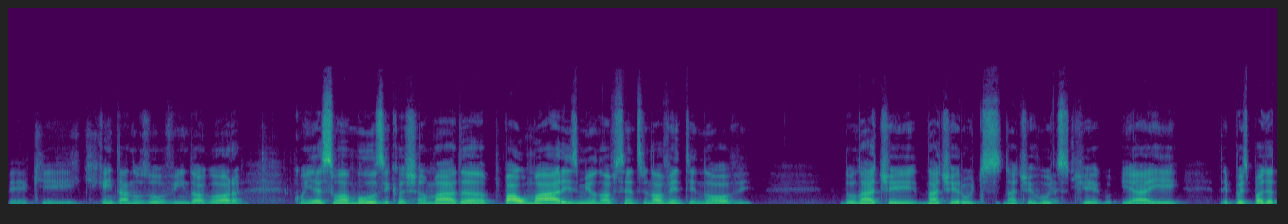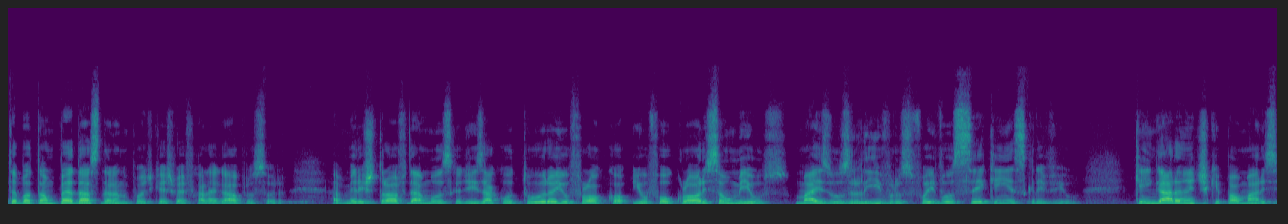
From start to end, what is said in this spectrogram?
é, que, que, quem está nos ouvindo agora conheça uma música chamada Palmares 1999 do Nath, Nath Roots, Nath Roots, Diego. E aí, depois pode até botar um pedaço dela no podcast, vai ficar legal, professora. A primeira estrofe da música diz: A cultura e o, e o folclore são meus, mas os livros foi você quem escreveu. Quem garante que Palmares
